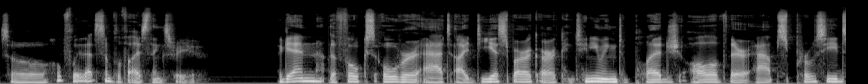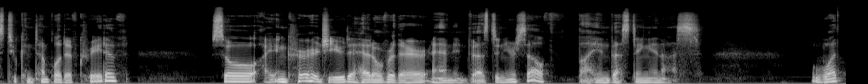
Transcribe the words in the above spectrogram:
So hopefully that simplifies things for you. Again, the folks over at IdeaSpark are continuing to pledge all of their app's proceeds to Contemplative Creative. So I encourage you to head over there and invest in yourself by investing in us. What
